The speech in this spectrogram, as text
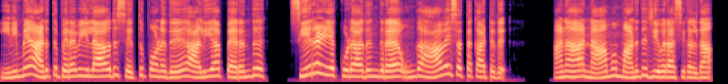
இனிமே அடுத்த பிறவியிலாவது செத்து போனது அழியா பிறந்து சீரழியக்கூடாதுங்கிற உங்க ஆவேசத்த காட்டுது. ஆனா நாமும் மனித ஜீவராசிகள் தான்.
